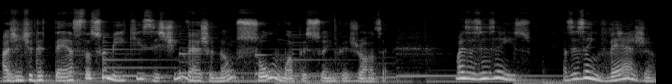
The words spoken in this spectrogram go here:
A gente detesta assumir que existe inveja. Eu não sou uma pessoa invejosa. Mas às vezes é isso. Às vezes a inveja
